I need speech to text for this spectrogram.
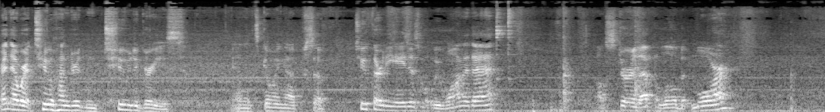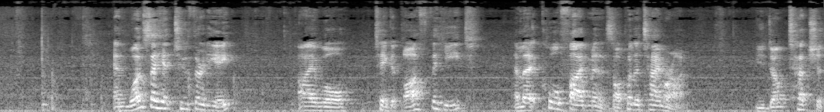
right now we're at 202 degrees, and it's going up. So 238 is what we wanted at. I'll stir it up a little bit more. And once I hit 238, I will take it off the heat and let it cool five minutes. I'll put a timer on. You don't touch it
